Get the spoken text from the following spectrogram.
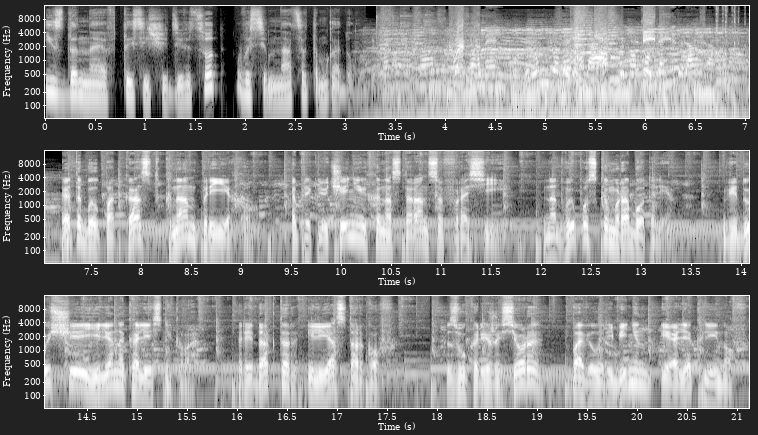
изданная в 1918 году. Это был подкаст «К нам приехал» о приключениях иностранцев в России. Над выпуском работали ведущая Елена Колесникова, редактор Илья Старков, звукорежиссеры Павел Рябинин и Олег Линов.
